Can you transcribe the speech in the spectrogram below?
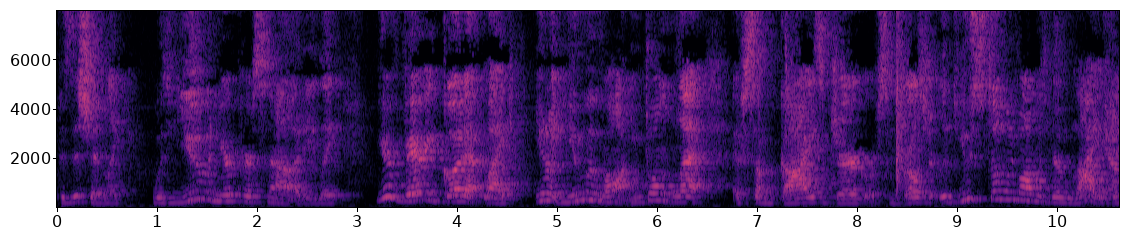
position. Like with you and your personality, like you're very good at like, you know, you move on. You don't let if some guy's a jerk or if some girl's jerk, like you still move on with your life. Yeah.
